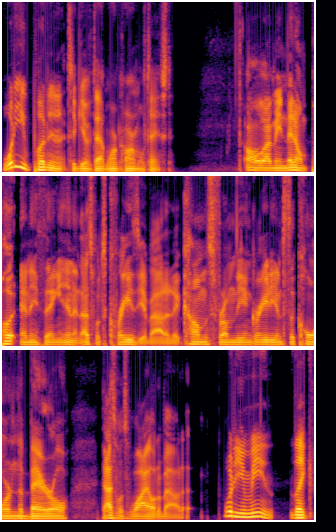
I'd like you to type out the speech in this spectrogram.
what do you put in it to give it that more caramel taste? Oh, I mean, they don't put anything in it. That's what's crazy about it. It comes from the ingredients, the corn, the barrel. That's what's wild about it. What do you mean? Like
